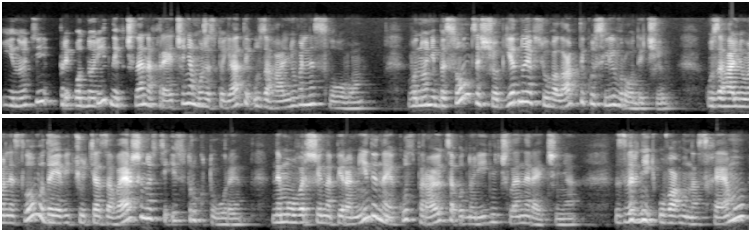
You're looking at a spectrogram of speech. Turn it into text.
Іноді при однорідних членах речення може стояти узагальнювальне слово. Воно ніби сонце, що об'єднує всю галактику слів родичів. Узагальнювальне слово дає відчуття завершеності і структури, немов вершина піраміди, на яку спираються однорідні члени речення. Зверніть увагу на схему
